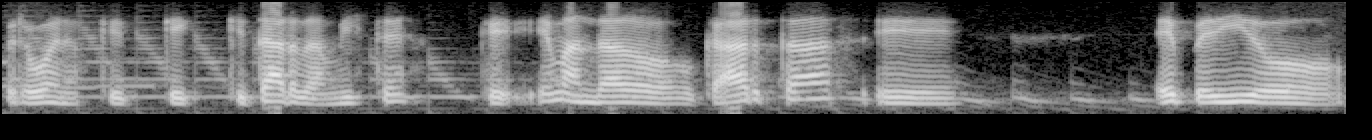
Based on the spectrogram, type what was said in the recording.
pero bueno, que, que, tardan, viste. Que he mandado cartas, eh, he pedido,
